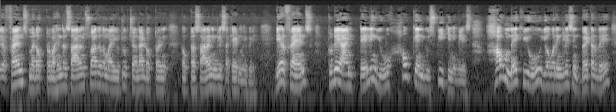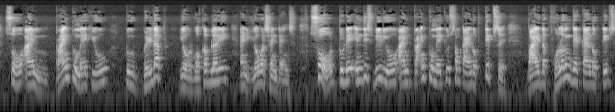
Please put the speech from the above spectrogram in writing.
डियर फ्रेंड्स मैं डॉक्टर महेंद्र सारन स्वागत है हमारे YouTube channel doctor doctor Saran English academy पे dear friends today i am telling you how can you speak in english how make you your english in better way so i am trying to make you to build up your vocabulary and your sentence so today in this video i am trying to make you some kind of tips by the following that kind of tips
